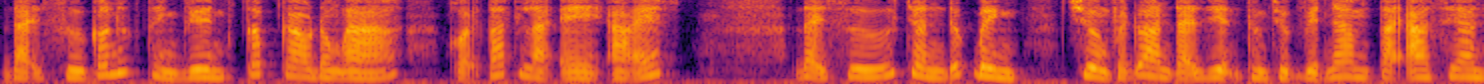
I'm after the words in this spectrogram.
Đại sứ các nước thành viên cấp cao Đông Á, gọi tắt là EAS. Đại sứ Trần Đức Bình, trưởng phái đoàn đại diện thường trực Việt Nam tại ASEAN,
